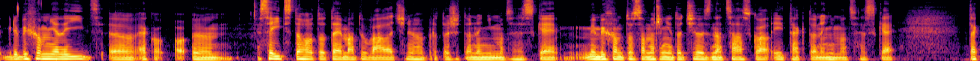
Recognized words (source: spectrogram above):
kdybychom měli jít uh, jako uh, sejít z tohoto tématu válečného, protože to není moc hezké, my bychom to samozřejmě točili s nadsázkou, ale i tak to není moc hezké, tak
